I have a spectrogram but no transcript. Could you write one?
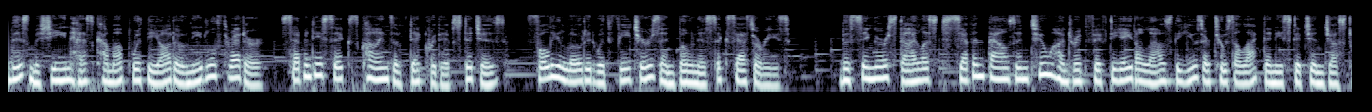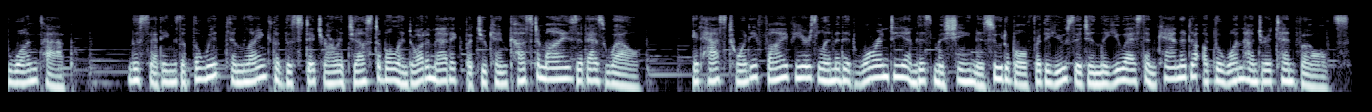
This machine has come up with the auto needle threader, 76 kinds of decorative stitches, fully loaded with features and bonus accessories. The Singer Stylist 7258 allows the user to select any stitch in just one tap. The settings of the width and length of the stitch are adjustable and automatic but you can customize it as well. It has 25 years limited warranty and this machine is suitable for the usage in the US and Canada up to 110 volts.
